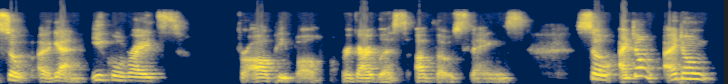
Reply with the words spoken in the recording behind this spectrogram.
So, again, equal rights for all people, regardless of those things. So I don't I don't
